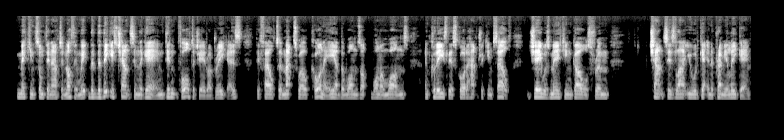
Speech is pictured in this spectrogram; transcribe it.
making something out of nothing. We, the, the, biggest chance in the game didn't fall to Jay Rodriguez. They fell to Maxwell Cornet. He had the ones one on ones and could easily have scored a hat trick himself. Jay was making goals from chances like you would get in a Premier League game.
